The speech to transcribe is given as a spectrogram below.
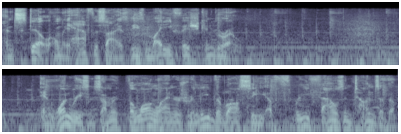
and still only half the size these mighty fish can grow. In one recent summer, the longliners relieved the Ross Sea of 3,000 tons of them,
